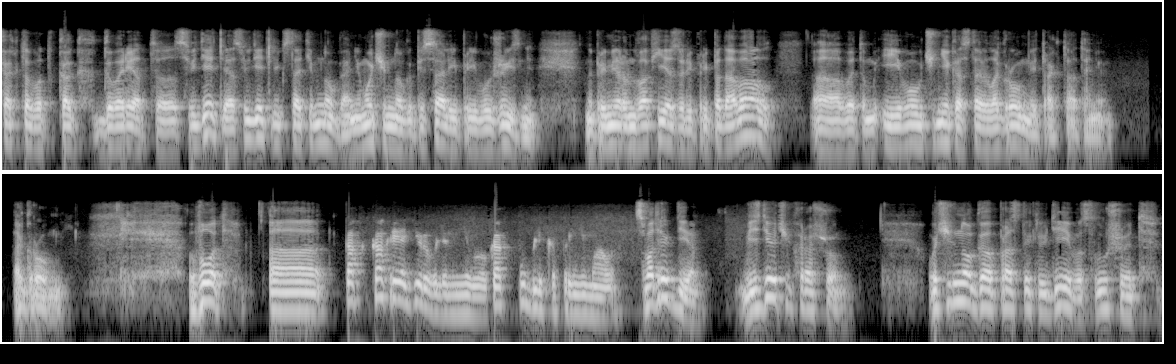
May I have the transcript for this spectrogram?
как-то вот, как говорят свидетели, а свидетелей, кстати, много, о нем очень много писали и при его жизни. Например, он во Фьезере преподавал в этом, и его ученик оставил огромный трактат о нем. Огромный. Вот. Как, как реагировали на него? Как публика принимала? Смотря где. Везде очень хорошо. Очень много простых людей его слушают.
